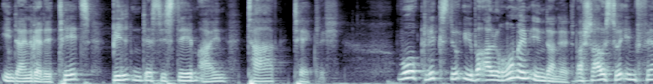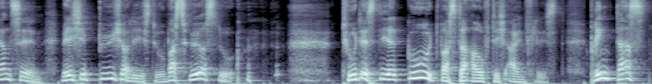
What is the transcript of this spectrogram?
in dein realitätsbildendes System ein, tagtäglich? Wo klickst du überall rum im Internet? Was schaust du im Fernsehen? Welche Bücher liest du? Was hörst du? Tut es dir gut, was da auf dich einfließt? Bringt das,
